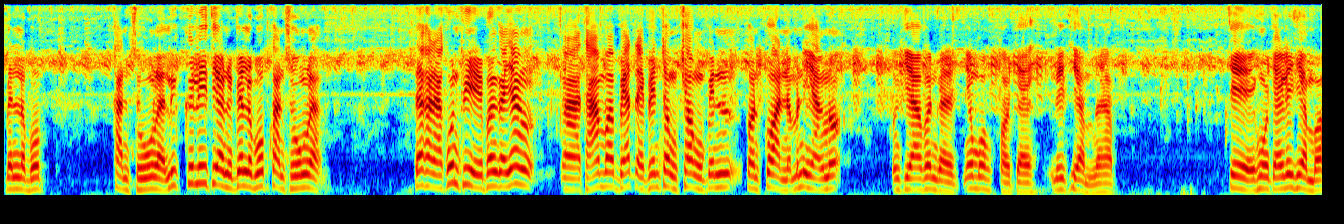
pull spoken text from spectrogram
เป็นระบบขั้นสูงแหละหรือคือลิเธียมนี่เป็นระบบขั้นสูงแหละแต่ขณะคุณพี่เพิ่นก็ยังอ่าถามว่าแบตไอ้เป็นช่องๆเป็นก้อนๆน่ะมันอหย่างเนาะบางทีเพิ่นก็ยังบ่เข้าใจลิเธียมนะครับ เจ้ฮู้จักลิเธียมบ่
